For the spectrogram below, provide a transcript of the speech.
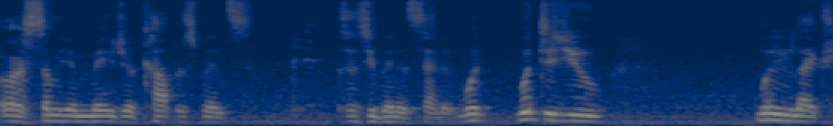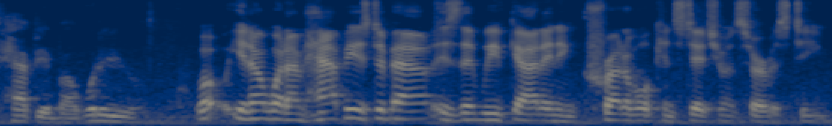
are some of your major accomplishments since you've been in Senate? What What did you What are you like happy about? What are you? Well, you know what I'm happiest about is that we've got an incredible constituent service team.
